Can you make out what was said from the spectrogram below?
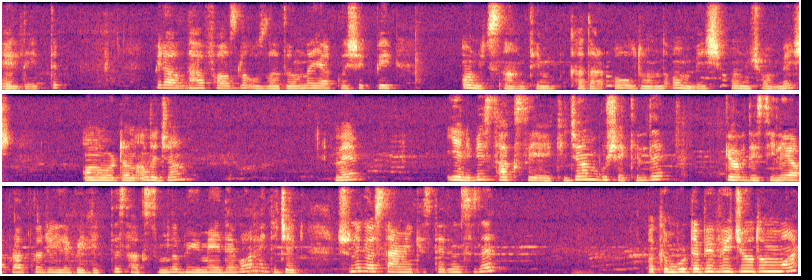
elde ettim. Biraz daha fazla uzadığında yaklaşık bir 13 santim kadar olduğunda 15, 13, 15 onu oradan alacağım ve yeni bir saksıya ekeceğim. Bu şekilde gövdesiyle yapraklarıyla birlikte saksımda büyümeye devam edecek. Şunu göstermek istedim size. Bakın burada bir vücudum var.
